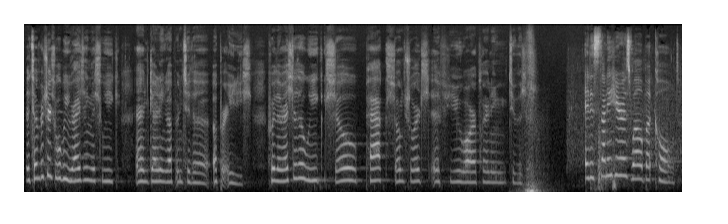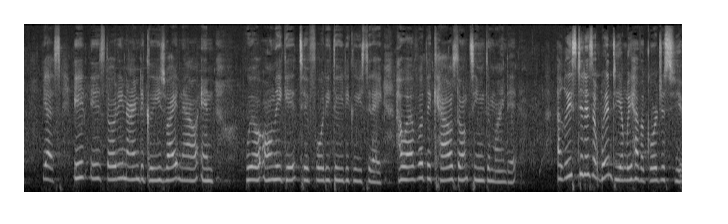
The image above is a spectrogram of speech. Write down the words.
The temperatures will be rising this week and getting up into the upper 80s. For the rest of the week, so pack some shorts if you are planning to visit. It is sunny here as well, but cold. Yes, it is 39 degrees right now and we'll only get to 43 degrees today. However, the cows don't seem to mind it. At least it isn't windy and we have a gorgeous view.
